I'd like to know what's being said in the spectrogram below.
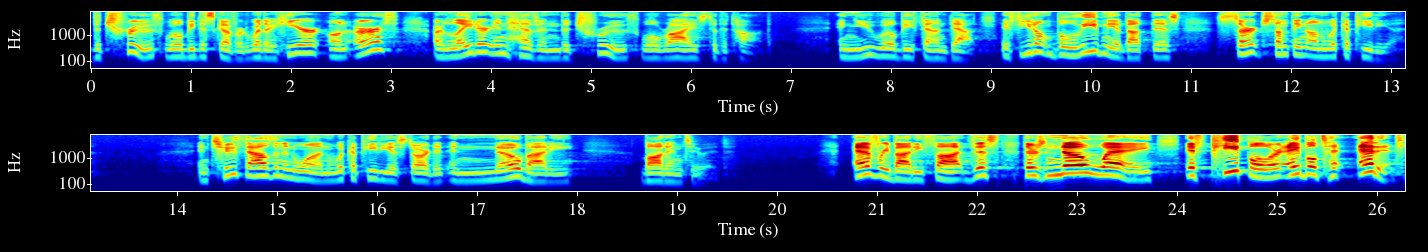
The truth will be discovered, whether here on earth or later in heaven, the truth will rise to the top and you will be found out. If you don't believe me about this, search something on Wikipedia. In 2001, Wikipedia started and nobody bought into it. Everybody thought this, there's no way if people are able to edit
